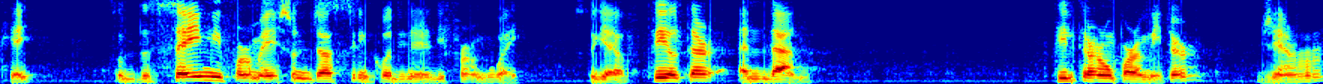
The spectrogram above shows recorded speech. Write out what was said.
Okay, so the same information just encoded in a different way. So you have filter and then filter on parameter, genre,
